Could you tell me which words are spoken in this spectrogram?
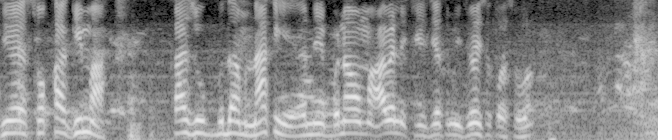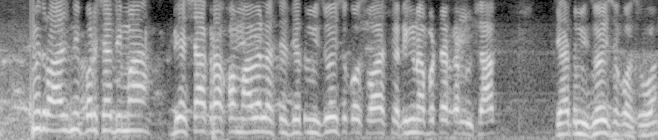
જે ચોખા ઘીમાં કાજુ બદામ નાખી અને બનાવવામાં આવેલી છે, જે તમે જોઈ શકો છો. મિત્રો આજની પ્રસાદીમાં બે શાક રાખવામાં આવેલા છે, જે તમે જોઈ શકો છો, આ છે રીંગણા બટાકાનું શાક, જે તમે જોઈ શકો છો.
